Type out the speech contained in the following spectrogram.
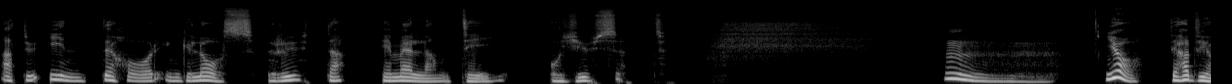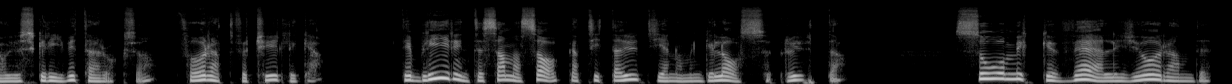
att du inte har en glasruta emellan dig och ljuset. Mm. Ja, det hade jag ju skrivit här också, för att förtydliga. Det blir inte samma sak att titta ut genom en glasruta. Så mycket välgörande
